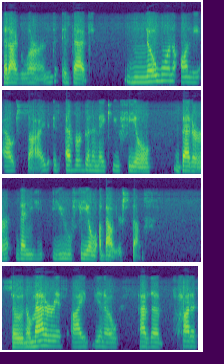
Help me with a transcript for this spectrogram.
that I've learned is that no one on the outside is ever going to make you feel better than you feel about yourself. So no matter if I, you know, have the hottest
